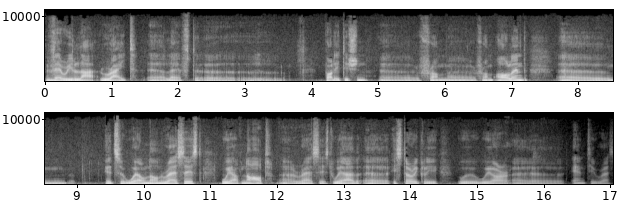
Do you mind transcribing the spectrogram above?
very la- right uh, left uh, politician uh, from uh, from Holland. Um, it's a well-known racist. We have not uh, racist. We have historically we, we are anti-racist.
